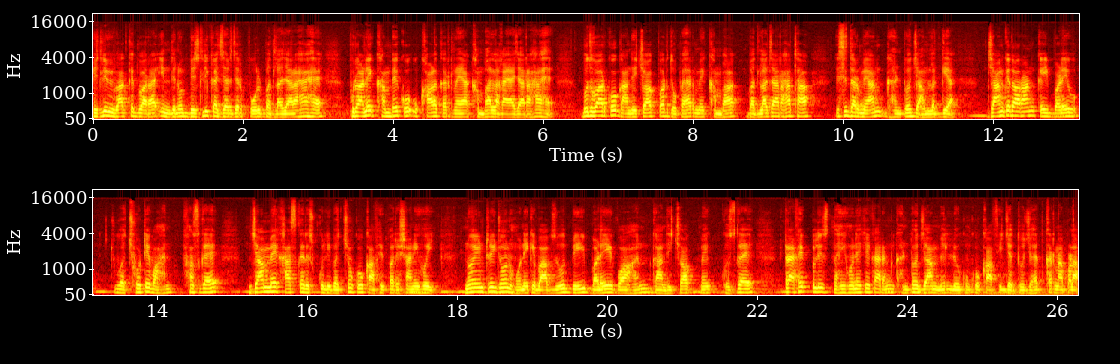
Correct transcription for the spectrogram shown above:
बिजली विभाग के द्वारा इन दिनों बिजली का जर्जर पोल बदला जा रहा है। पुराने खंभे को उखाड़ कर नया खंभा लगाया जा रहा है। बुधवार को गांधी चौक पर दोपहर में खंभा बदला जा रहा था। इसी दरमियान घंटों जाम लग गया। जाम के दौरान कई बड़े व छोटे वाहन फंस गए। जाम में खासकर स्कूली बच्चों को काफ़ी परेशानी हुई। नो एंट्री जोन होने के बावजूद भी बड़े वाहन गांधी चौक में घुस गए। ट्रैफ़िक पुलिस नहीं होने के कारण घंटों जाम में लोगों को काफ़ी जद्दोजहद करना पड़ा।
